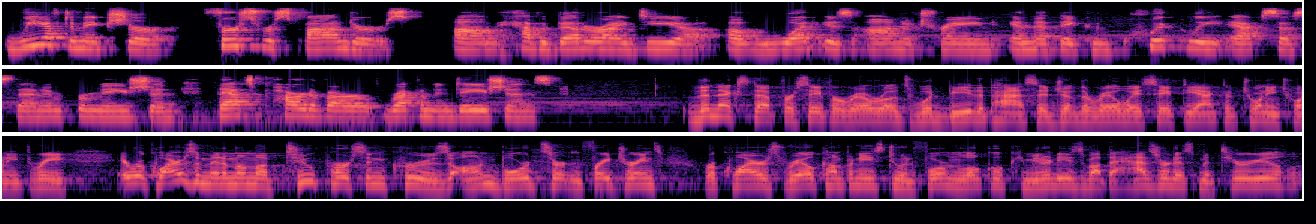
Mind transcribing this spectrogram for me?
We have to make sure first responders um, have a better idea of what is on a train and that they can quickly access that information. That's part of our recommendations. The next step for safer railroads would be the passage of the Railway Safety Act of 2023. It requires a minimum of two-person crews on board certain freight trains, requires rail companies to inform local communities about the hazardous material,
